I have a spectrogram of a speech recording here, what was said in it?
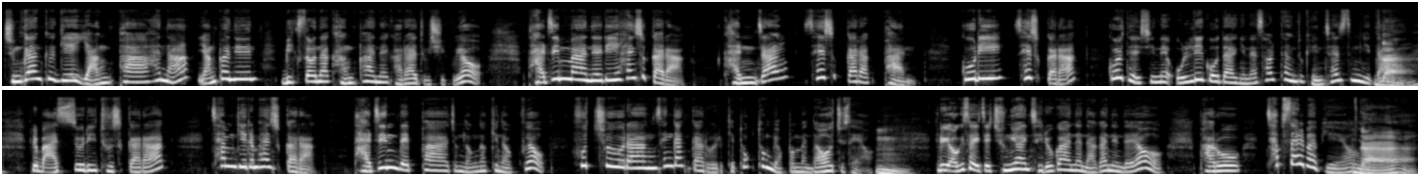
중간 크기의 양파 하나, 양파는 믹서나 강판에 갈아두시고요. 다진 마늘이 한 숟가락, 간장 세 숟가락 반, 꿀이 세 숟가락, 꿀 대신에 올리고당이나 설탕도 괜찮습니다. 네. 그리고 맛술이 두 숟가락, 참기름 한 숟가락, 다진 대파 좀 넉넉히 넣고요. 후추랑 생강가루 이렇게 톡톡 몇 번만 넣어주세요. 음. 그리고 여기서 이제 중요한 재료가 하나 나가는데요. 바로 찹쌀밥이에요. 네.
